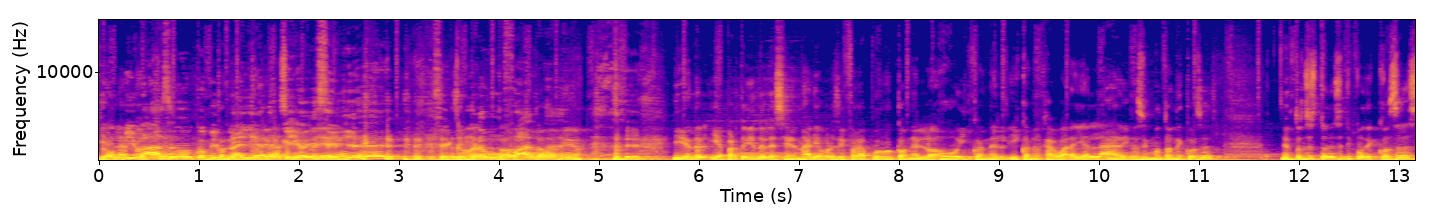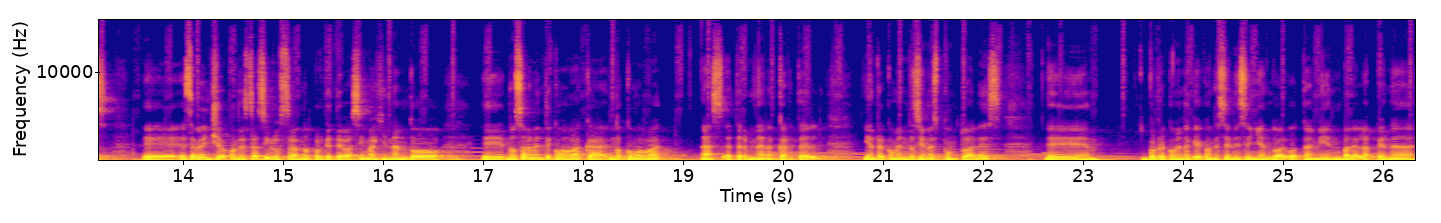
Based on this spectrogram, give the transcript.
ya con la mi noche, vaso, con mi con playera vaso, que yo diseñé, con una todo- bufanda. todo mío. y, viendo y aparte viendo el escenario, por si fuera poco con el logo y con el, y con el jaguar allá al lado y no sé, un montón de cosas. Entonces todo ese tipo de cosas eh, está bien chido cuando estás ilustrando porque te vas imaginando eh, no solamente cómo va, a no cómo va a, a terminar el cartel y en recomendaciones puntuales. eh, pues recomiendo que cuando estén diseñando algo también vale la pena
